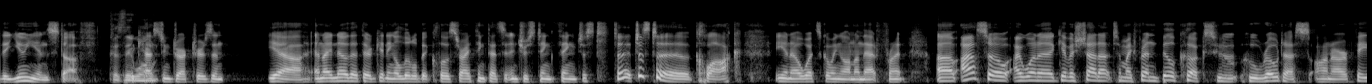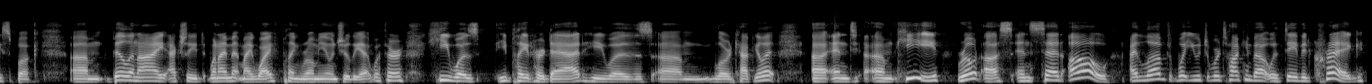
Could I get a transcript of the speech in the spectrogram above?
the union stuff. Because they the won't- casting directors and Yeah, and I know that they're getting a little bit closer. I think that's an interesting thing, just to just to clock, you know, what's going on on that front. Um, I also I want to give a shout out to my friend Bill Cooks, who who wrote us on our Facebook. Um, Bill and I actually, when I met my wife playing Romeo and Juliet with her, he was he played her dad. He was um, Lord Capulet, uh, and um, he wrote us and said, "Oh, I loved what you were talking about with David Craig,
